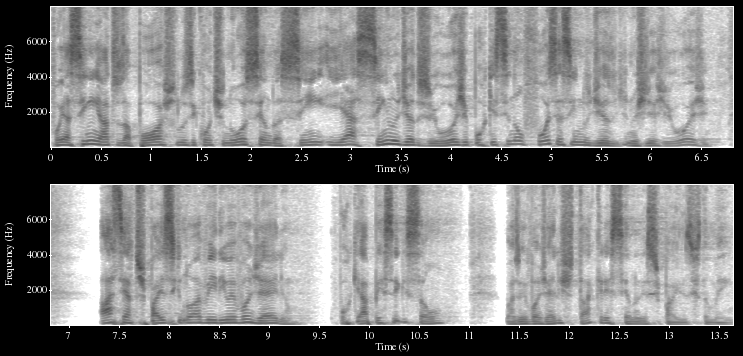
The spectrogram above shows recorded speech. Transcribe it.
Foi assim em Atos Apóstolos e continuou sendo assim, e é assim no dia de hoje, porque se não fosse assim no dia, nos dias de hoje, há certos países que não haveria o evangelho, porque há perseguição. Mas o evangelho está crescendo nesses países também.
